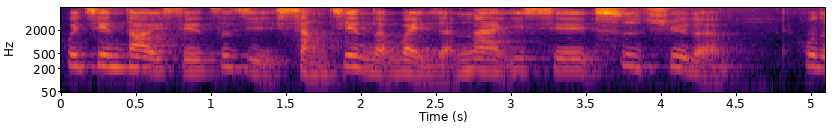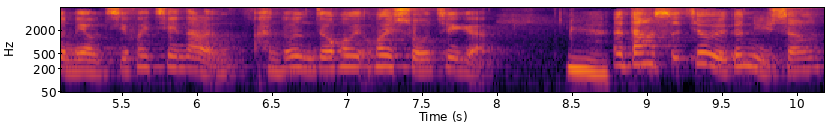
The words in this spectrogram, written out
会见到一些自己想见的伟人呐，一些逝去的或者没有机会见到的，很多人都会会说这个。嗯，那当时就有一个女生，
